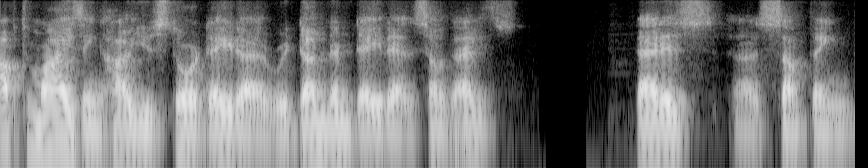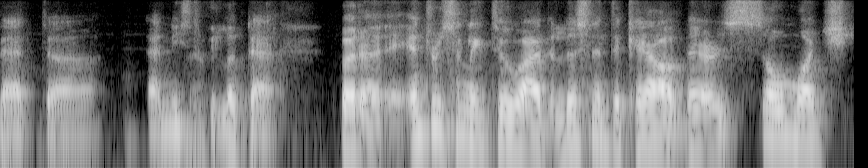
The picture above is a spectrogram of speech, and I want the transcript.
optimizing how you store data, redundant data, and of that is that is uh, something that uh, that needs to be looked at. But uh, interestingly, too, listening to Carol, there is so much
